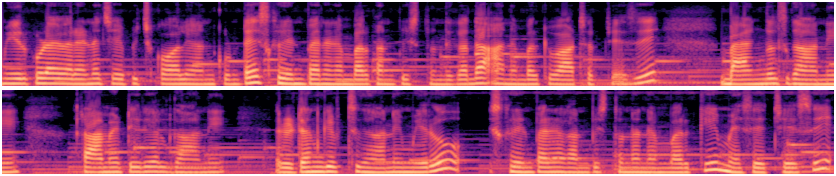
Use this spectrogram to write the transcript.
మీరు కూడా ఎవరైనా చేయించుకోవాలి అనుకుంటే స్క్రీన్ పైన నెంబర్ కనిపిస్తుంది కదా ఆ నెంబర్కి వాట్సాప్ చేసి బ్యాంగిల్స్ కానీ రా మెటీరియల్ కానీ రిటర్న్ గిఫ్ట్స్ కానీ మీరు స్క్రీన్ పైన కనిపిస్తున్న నెంబర్కి మెసేజ్ చేసి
